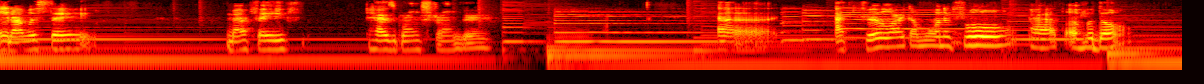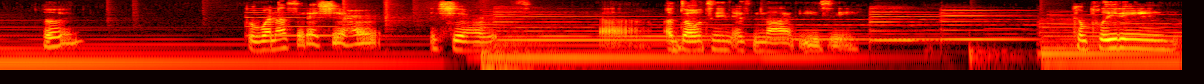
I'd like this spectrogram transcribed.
and I would say my faith has grown stronger. Uh, I feel like I'm on a full path of adulthood. But when I say that shit hurt, it shit hurts. Uh, adulting is not easy. Completing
